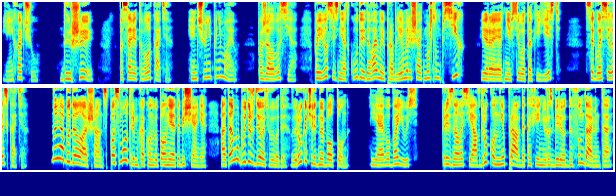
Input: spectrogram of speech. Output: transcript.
Я не хочу. Дыши, посоветовала Катя. Я ничего не понимаю. Пожаловалась я. Появился из ниоткуда и давай мои проблемы решать. Может, он псих? Вероятнее всего, так и есть. Согласилась Катя. Но я бы дала шанс. Посмотрим, как он выполняет обещания. А там и будешь делать выводы. Вдруг очередной болтун. Я его боюсь. Призналась я. А вдруг он мне правда кофейню разберет до фундамента?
